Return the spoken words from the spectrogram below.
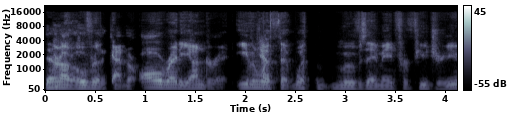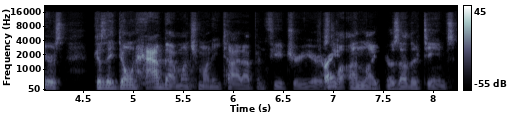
they're not over the cap they're already under it even yeah. with the with the moves they made for future years because they don't have that much money tied up in future years right. unlike those other teams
